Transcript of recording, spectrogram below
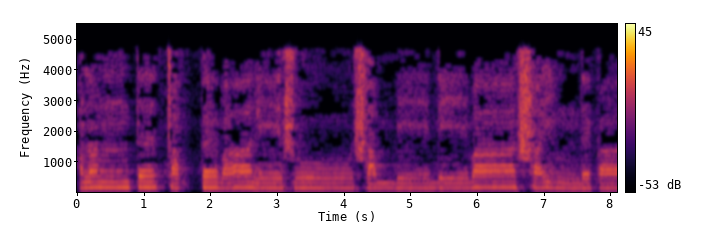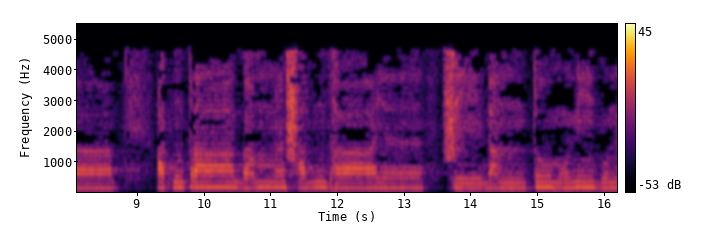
අනන්ත චක්කවාලේසු සම්බේ දේවා සයින්දකා අත්‍රා ගම්ම සන්ධාය සීදන්තු මුනි ගුණ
